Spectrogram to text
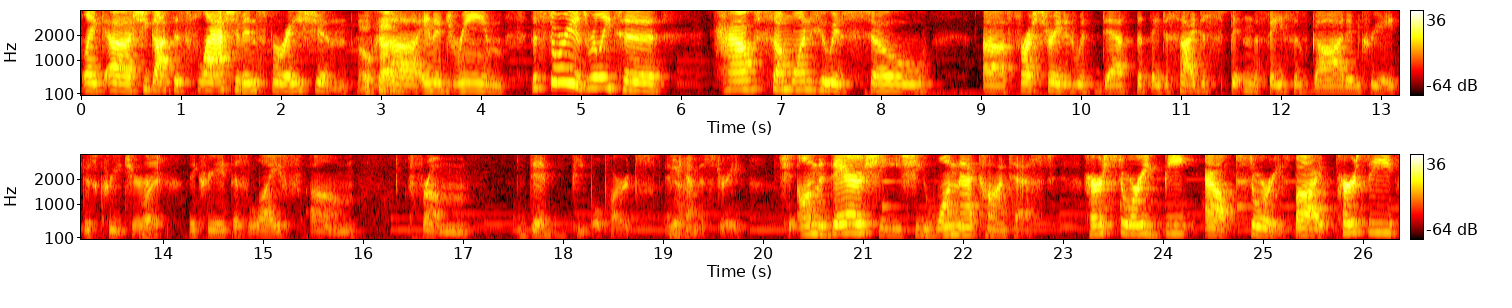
like uh, she got this flash of inspiration Okay. uh, in a dream. The story is really to have someone who is so uh, frustrated with death that they decide to spit in the face of God and create this creature. Right. They create this life um, from dead people parts and Yeah. chemistry. She, on the dare, she she won that contest. Her story beat out stories by Percy,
